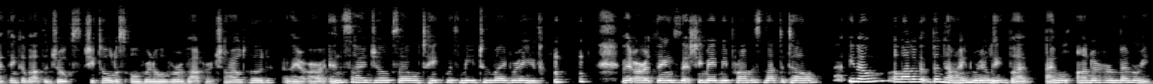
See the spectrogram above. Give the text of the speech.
I think about the jokes she told us over and over about her childhood. There are inside jokes I will take with me to my grave. there are things that she made me promise not to tell. Uh, you know, a lot of it benign, really, but I will honor her memory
